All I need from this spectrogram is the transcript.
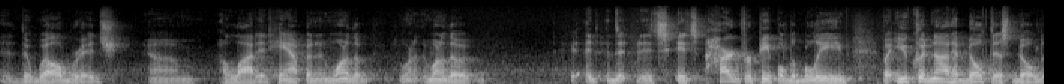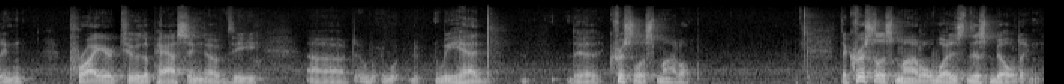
the Wellbridge, um, a lot had happened, and one of the one of the it's, it's hard for people to believe, but you could not have built this building prior to the passing of the, uh, we had the chrysalis model. The chrysalis model was this building,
